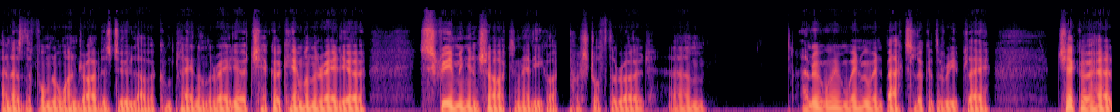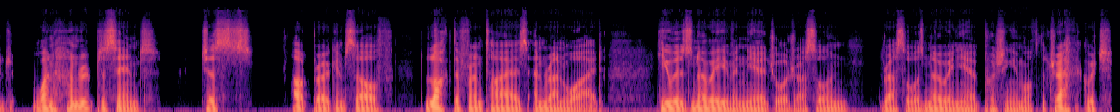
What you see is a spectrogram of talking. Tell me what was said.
and as the Formula One drivers do, love a complaint on the radio. Checo came on the radio screaming and shouting that he got pushed off the road. Um, and when, when we went back to look at the replay, Checo had 100% just outbroke himself, locked the front tires, and run wide. He was nowhere even near George Russell, and Russell was nowhere near pushing him off the track, which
